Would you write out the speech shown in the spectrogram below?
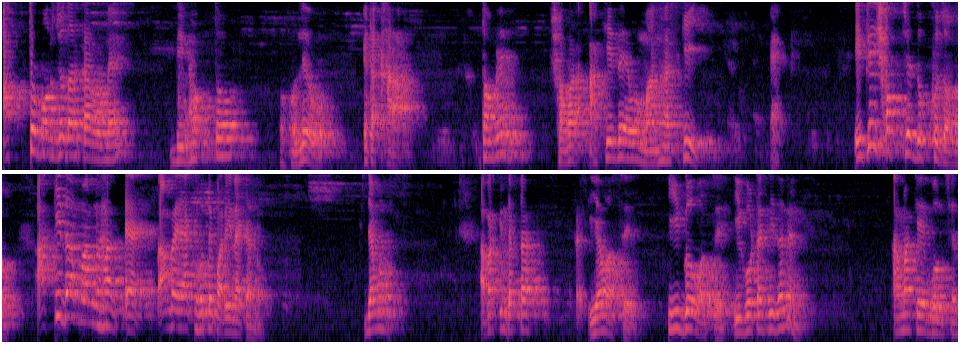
আত্মমর্যাদার কারণে বিভক্ত হলেও এটা খারাপ। তবে সবার আকিদা এবং মানহাজ কি? এক। এটাই সবচেয়ে দুঃখজনক। আকিদা মানহাজ এক, আমরা এক হতে পারি না কেন? যেমন, আবার কিন্তু একটা ইয়েও আছে ইগো আছে। ইগোটা কি জানেন? আমাকে বলছেন,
